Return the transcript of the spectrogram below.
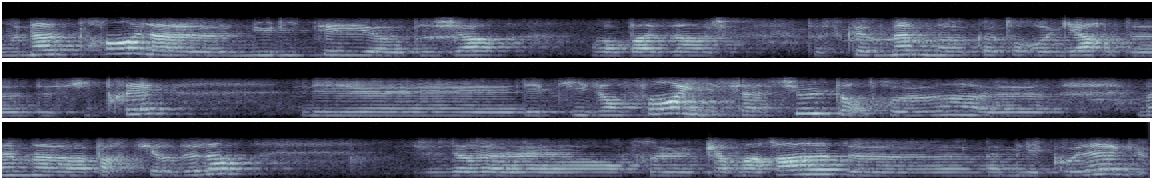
on apprend la nullité déjà en bas âge. Parce que même euh, quand on regarde de, si près, les, petits-enfants, ils s'insultent entre eux, hein, euh, même à partir de là. Je veux dire, euh, entre camarades, même les collègues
